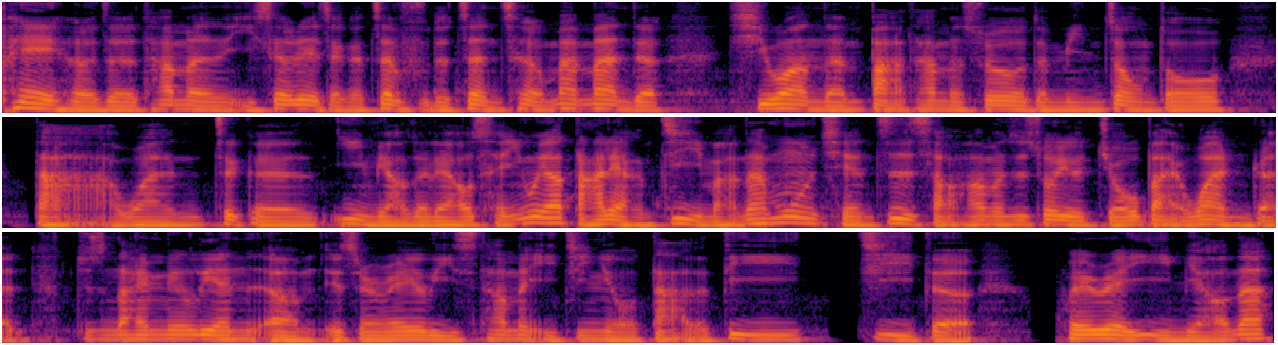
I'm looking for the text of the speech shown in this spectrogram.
配合着他们以色列整个政府的政策，慢慢的希望能把他们所有的民众都。打完这个疫苗的疗程，因为要打两剂嘛，那目前至少他们是说有九百万人，就是 nine million 嗯、um, Israelis，他们已经有打了第一剂的辉瑞疫苗，那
